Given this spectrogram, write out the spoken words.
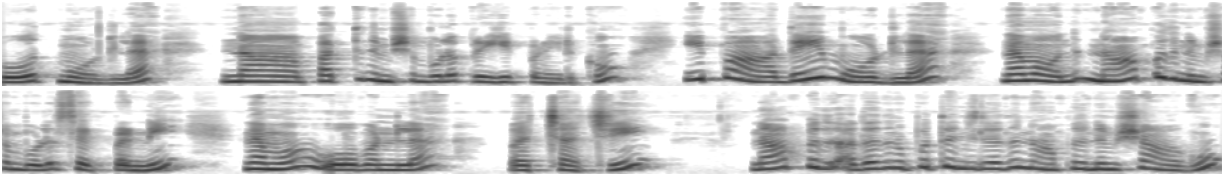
போத் மோடில் நான் பத்து நிமிஷம் போல் ப்ரீஹீட் பண்ணியிருக்கோம். இப்போ அதே மோடில் நம்ம வந்து நாற்பது நிமிஷம் போல் செட் பண்ணி நம்ம ஓவனில் வச்சாச்சு. நாற்பது அதாவது முப்பத்தஞ்சிலேருந்து நாற்பது நிமிஷம் ஆகும்.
